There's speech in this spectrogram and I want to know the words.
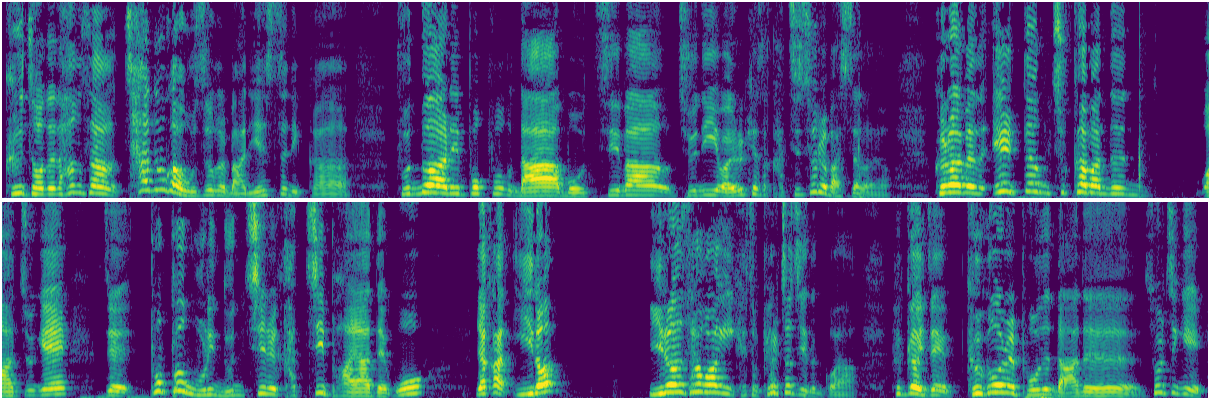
그 전에는 항상 찬우가 우승을 많이 했으니까 분노아리 폭풍 나 뭐 지방 준이 막 이렇게 해서 같이 술을 마시잖아요. 그러면 1등 축하받는 와중에 이제 폭풍 우리 눈치를 같이 봐야 되고 약간 이런 이런 상황이 계속 펼쳐지는 거야. 그러니까 이제 그거를 보는 나는 솔직히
